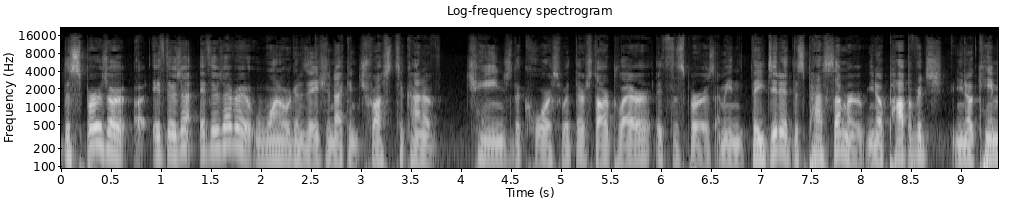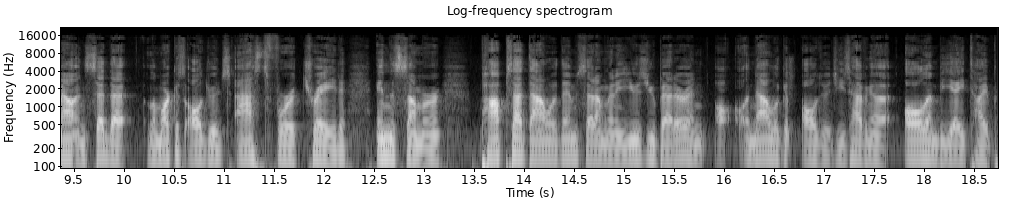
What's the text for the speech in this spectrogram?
the Spurs are if there's a, if there's ever one organization I can trust to kind of change the course with their star player, it's the Spurs. I mean, they did it this past summer. You know, Popovich, you know, came out and said that LaMarcus Aldridge asked for a trade in the summer. Pop sat down with him, said, "I'm going to use you better," and uh, now look at Aldridge. He's having an All NBA type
